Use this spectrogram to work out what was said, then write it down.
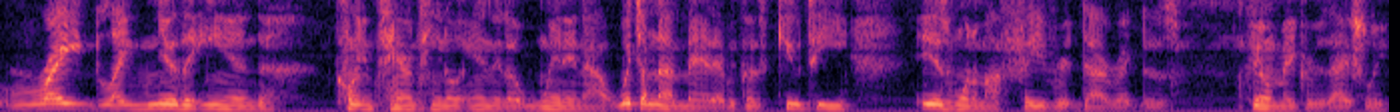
right like near the end, Quentin Tarantino ended up winning out, which I'm not mad at because QT is one of my favorite directors, filmmakers actually.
